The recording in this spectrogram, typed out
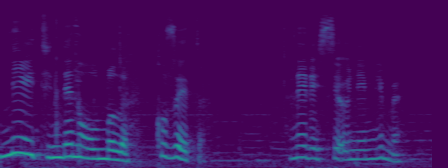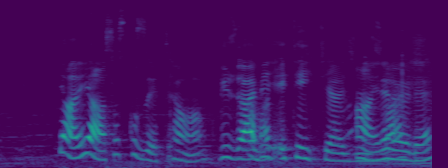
Ne etinden olmalı? Kuzu eti. Neresi önemli mi? Yani yağsız kuzu eti. Tamam. Güzel Tamam. bir ete ihtiyacımız Aynen var. öyle.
